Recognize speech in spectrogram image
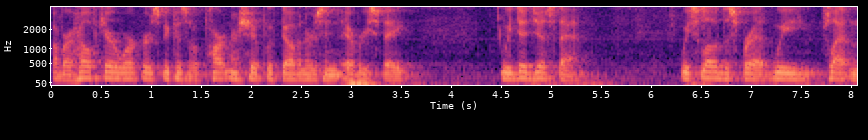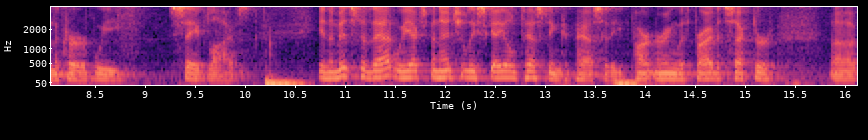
of our healthcare workers, because of a partnership with governors in every state, we did just that. We slowed the spread, we flattened the curve, we saved lives. In the midst of that, we exponentially scaled testing capacity, partnering with private sector uh,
